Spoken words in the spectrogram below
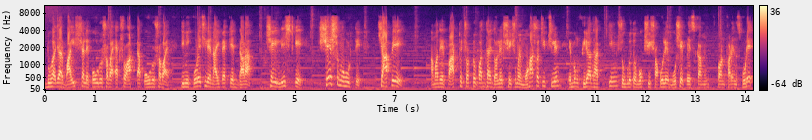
দু হাজার বাইশ সালে পৌরসভা, একশো আটটা পৌরসভায় তিনি করেছিলেন আইপ্যাকের দ্বারা। সেই লিস্টকে শেষ মুহূর্তে চাপে আমাদের পার্থ চট্টোপাধ্যায় দলের সেই সময় মহাসচিব ছিলেন এবং ফিরাদ হাকিম, সুব্রত বক্সি সকলে বসে প্রেস কনফারেন্স করে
